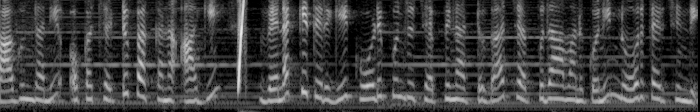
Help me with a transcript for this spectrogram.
బాగుందని ఒక చెట్టు పక్కన ఆగి వెనక్కి తిరిగి కోడిపుంజు చెప్పినట్టుగా చెప్పుదామనుకొని నోరు తెరిచింది.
